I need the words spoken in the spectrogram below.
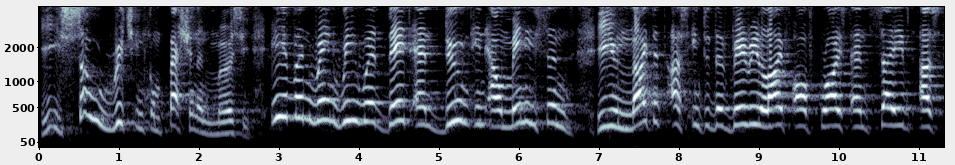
He is so rich in compassion and mercy. Even when we were dead and doomed in our many sins, He united us into the very life of Christ and saved us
